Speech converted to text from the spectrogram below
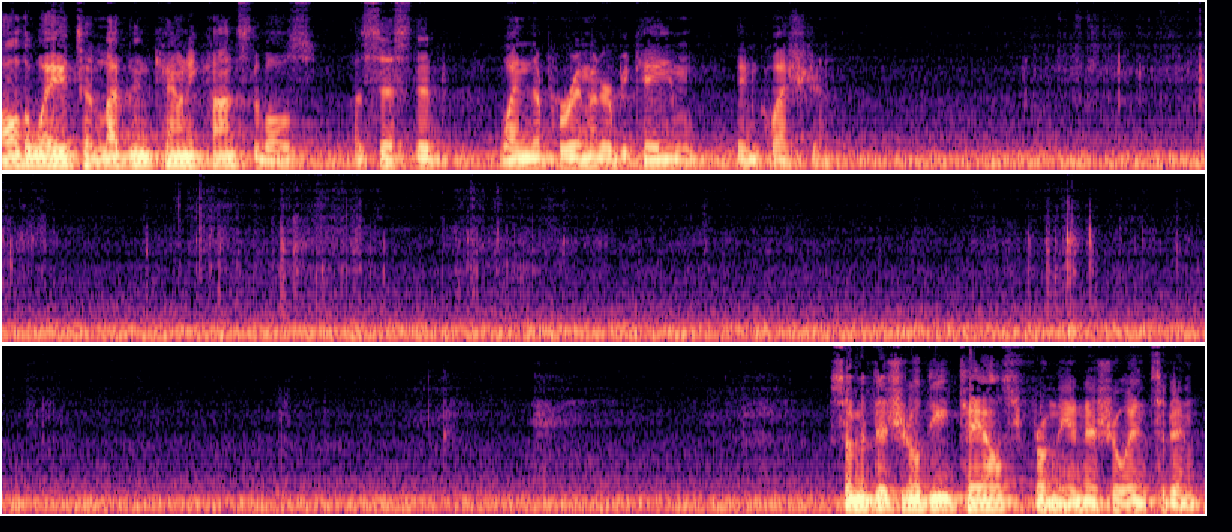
all the way to Lebanon County constables assisted when the perimeter became in question. Some additional details from the initial incident.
